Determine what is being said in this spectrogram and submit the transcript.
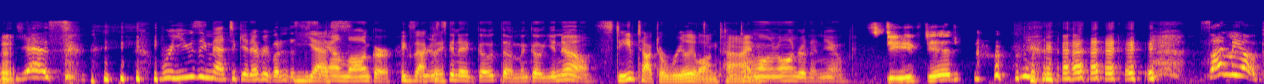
Uh, Yes. We're using that to get everybody to Yes. stay on longer. Exactly. We're just gonna goat them and go. You know, Steve talked a really long I'm time. long longer than you. Steve did. Sign me up.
